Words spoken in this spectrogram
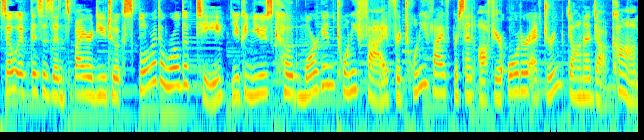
So if this has inspired you to explore the world of tea, you can use code Morgan25 for 25% off your order at drinkdona.com.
